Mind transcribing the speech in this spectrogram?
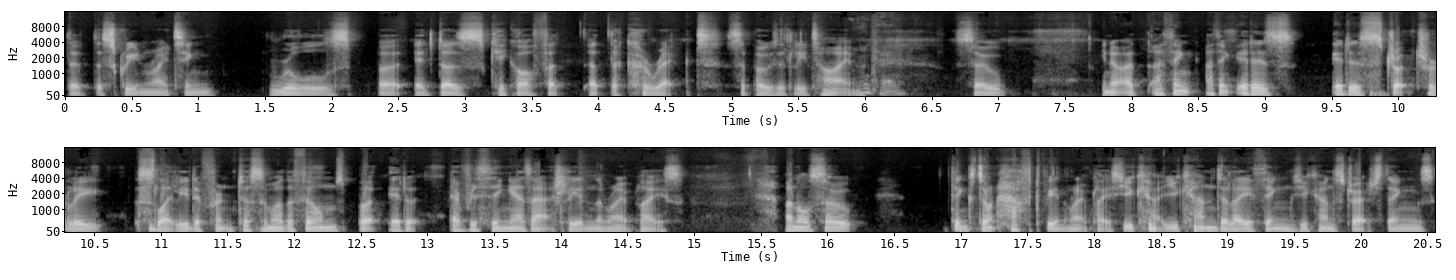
the, the screenwriting rules, but it does kick off at, at the correct supposedly time. Okay. So, you know, I, I think I think it is it is structurally slightly different to some other films, but it everything is actually in the right place, and also things don't have to be in the right place. You can you can delay things, you can stretch things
